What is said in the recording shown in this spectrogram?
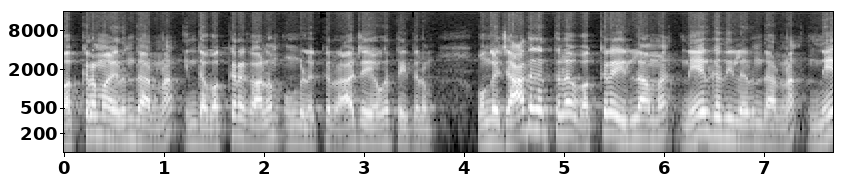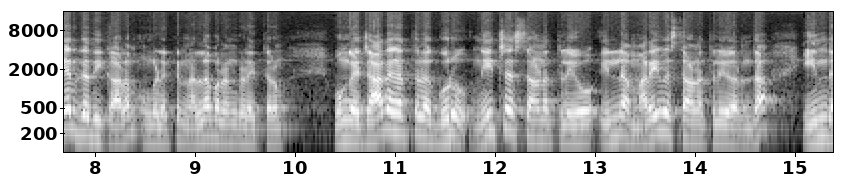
வக்கரமாக இருந்தார்னா இந்த வக்கர காலம் உங்களுக்கு ராஜயோகத்தை தரும். உங்கள் ஜாதகத்தில் வக்கர இல்லாமல் நேர்கதியில் இருந்தார்னா நேர்கதி காலம் உங்களுக்கு நல்ல பலன்களை தரும். உங்கள் ஜாதகத்தில் குரு நீச்ச ஸ்தானத்திலேயோ இல்லை மறைவு ஸ்தானத்திலேயோ இருந்தால் இந்த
